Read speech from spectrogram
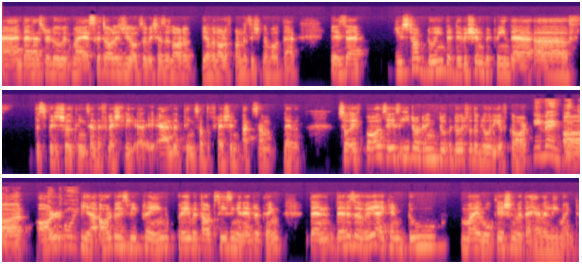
and that has to do with my eschatology also, which has a lot of we have a lot of conversation about that, is that you stop doing the division between the uh, the spiritual things and the fleshly uh, and the things of the flesh in at some level. So if Paul says eat or drink, do, do it for the glory of God, Amen. Good or point. all Good point. yeah always be praying pray without ceasing and everything then there is a way i can do my vocation with a heavenly mind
